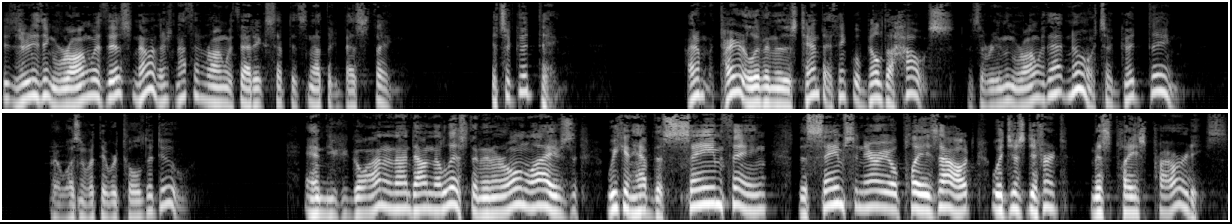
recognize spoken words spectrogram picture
there anything wrong with this? No, there's nothing wrong with that except it's not the best thing. It's a good thing. I'm tired of living in this tent. I think we'll build a house. Is there anything wrong with that? No, it's a good thing. But it wasn't what they were told to do. And you could go on and on down the list. And in our own lives, we can have the same thing, the same scenario plays out with just different misplaced priorities.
